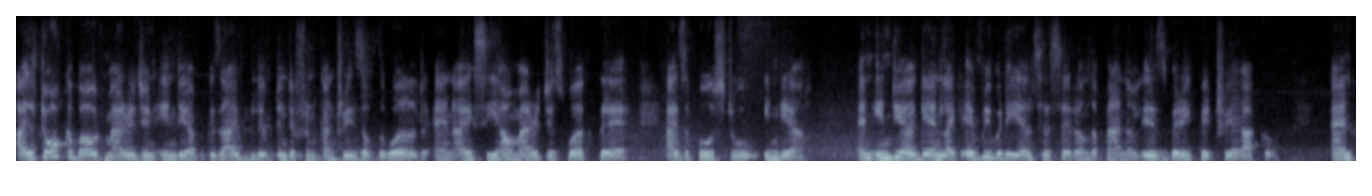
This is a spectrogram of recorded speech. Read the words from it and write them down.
I'll talk about marriage in India because I've lived in different countries of the world and I see how marriages work there as opposed to India. And India, again, like everybody else has said on the panel, is very patriarchal. And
